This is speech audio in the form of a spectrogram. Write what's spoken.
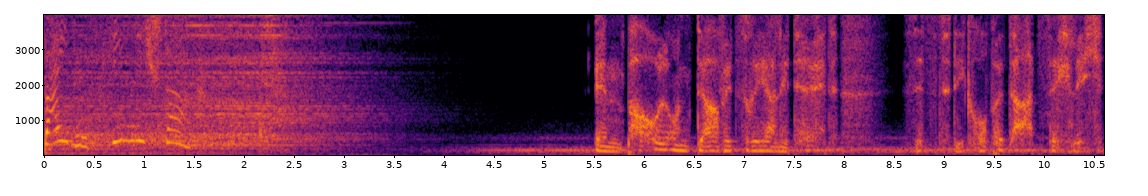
beide ziemlich stark. In Paul und Davids Realität sitzt die Gruppe tatsächlich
